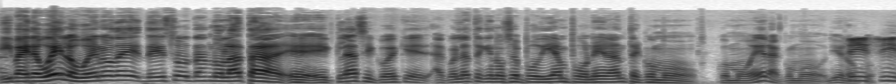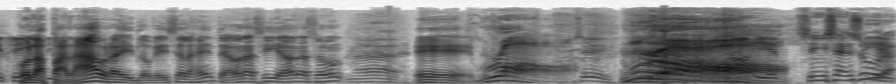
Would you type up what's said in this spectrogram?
Y by the way, lo bueno de, de esos dando lata eh, eh, clásico es que acuérdate que no se podían poner antes como, como era, como, you know, Sí, con, sí, sí, con las palabras y lo que dice la gente. Ahora sí, ahora son eh, raw. Sí. Raw. Sin censura.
